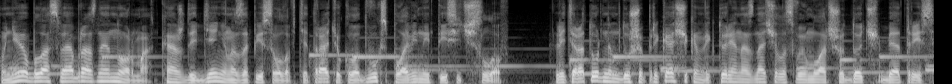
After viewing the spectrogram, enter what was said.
У нее была своеобразная норма. Каждый день она записывала в тетрадь около двух с половиной тысяч слов. Литературным душеприказчиком Виктория назначила свою младшую дочь Беатрис.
